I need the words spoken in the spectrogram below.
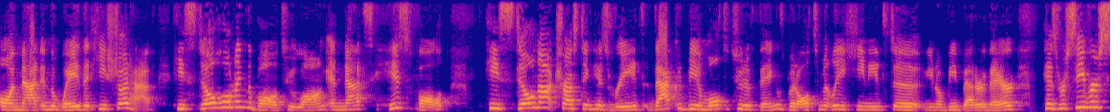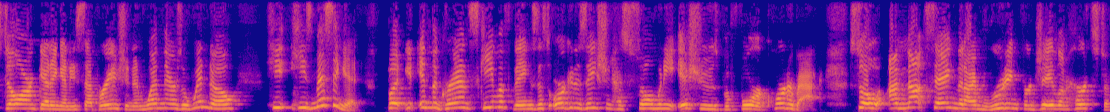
on that in the way that he should have. He's still holding the ball too long, and that's his fault. He's still not trusting his reads. That could be a multitude of things, but ultimately he needs to, you know, be better there. His receivers still aren't getting any separation, and when there's a window, he he's missing it. But in the grand scheme of things, this organization has so many issues before a quarterback. So I'm not saying that I'm rooting for Jalen Hurts to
